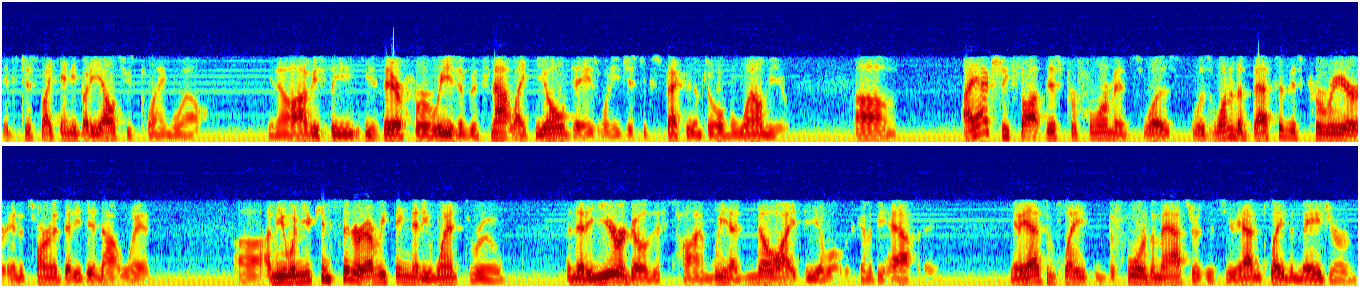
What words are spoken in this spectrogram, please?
it's just like anybody else who's playing well. You know, obviously he's there for a reason, but it's not like the old days when you just expected him to overwhelm you. Um, I actually thought this performance was was one of the best of his career in a tournament that he did not win. Uh, I mean, when you consider everything that he went through, and that a year ago this time we had no idea what was going to be happening. You know, he hasn't played before the Masters this year. He hadn't played the major in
